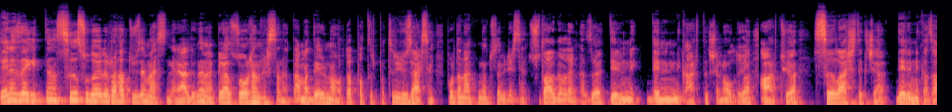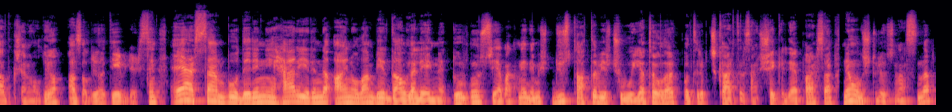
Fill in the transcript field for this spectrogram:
Denize gittin sığ suda öyle rahat yüzemezsin herhalde değil mi? Biraz zorlanırsın hatta ama derin orada patır patır yüzersin. Buradan aklında tutabilirsin. Su dalgalarının hızı derinlik, derinlik arttıkça ne oluyor? Artıyor. Sığlaştıkça, derinlik azaldıkça ne oluyor? Azalıyor diyebilirsin. Eğer sen bu derinliği her yerinde aynı olan bir dalga leğenine durgun suya bak ne demiş? Düz tahta bir çubuğu yatay olarak batırıp çıkartırsan şu şekilde yaparsan ne oluşturuyorsun aslında?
